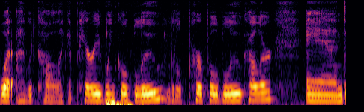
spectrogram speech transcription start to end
what I would call like a periwinkle blue, little purple blue color. And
